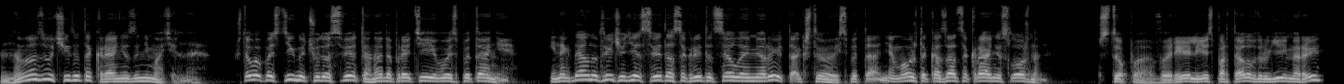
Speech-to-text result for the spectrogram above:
Но звучит это крайне занимательно. Чтобы постигнуть чудо света, надо пройти его испытание. Иногда внутри чудес света сокрыты целые миры, так что испытание может оказаться крайне сложным. Стоп, а в Ириэле есть порталы в другие миры?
